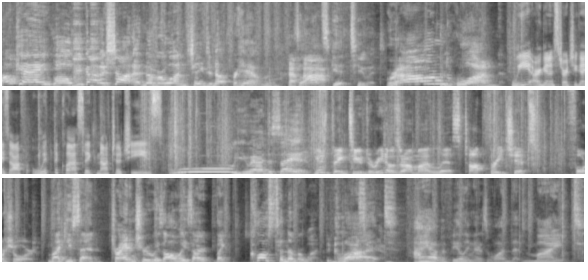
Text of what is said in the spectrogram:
Okay, well, we got a shot at number one changing up for him. So let's get to it. Round one. We are going to start you guys off with the classic nacho cheese. Ooh, you had to say it. Here's the thing too, Doritos are on my list. Top three chips for sure. Like you said, tried and true is always our, like, close to number one. The classic. But I have a feeling there's one that might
